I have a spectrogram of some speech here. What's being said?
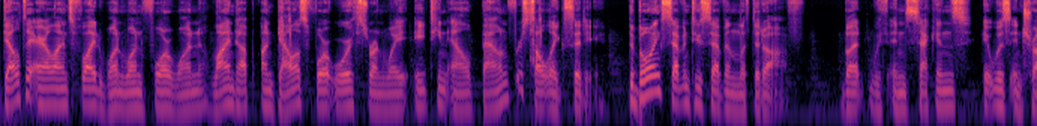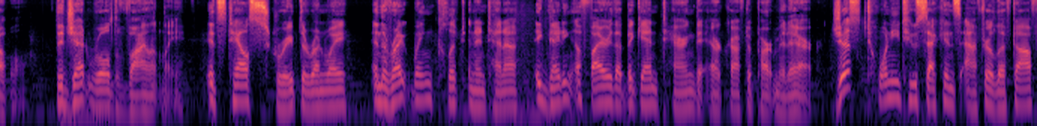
Delta Airlines Flight 1141 lined up on Dallas Fort Worth's runway 18L bound for Salt Lake City. The Boeing 727 lifted off, but within seconds, it was in trouble. The jet rolled violently, its tail scraped the runway, and the right wing clipped an antenna, igniting a fire that began tearing the aircraft apart midair. Just 22 seconds after liftoff,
